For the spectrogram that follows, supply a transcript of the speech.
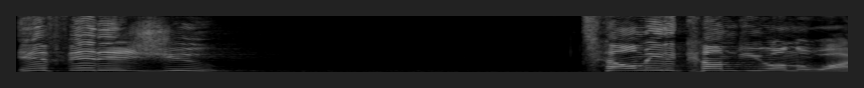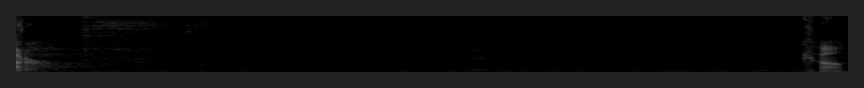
If it is you, tell me to come to you on the water. Come.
